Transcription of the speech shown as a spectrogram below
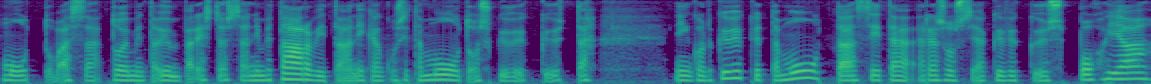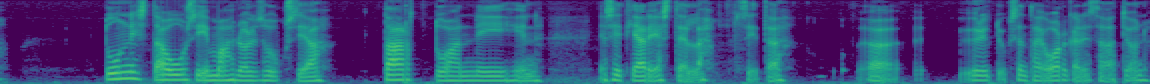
muuttuvassa toimintaympäristössä, niin me tarvitaan ikään kuin sitä muutoskyvykkyyttä niin kuin kyvykkyyttä muuttaa sitä resurssi- ja kyvykkyyspohjaa, tunnistaa uusia mahdollisuuksia, tarttua niihin ja sitten järjestellä sitä ö, yrityksen tai organisaation ö,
